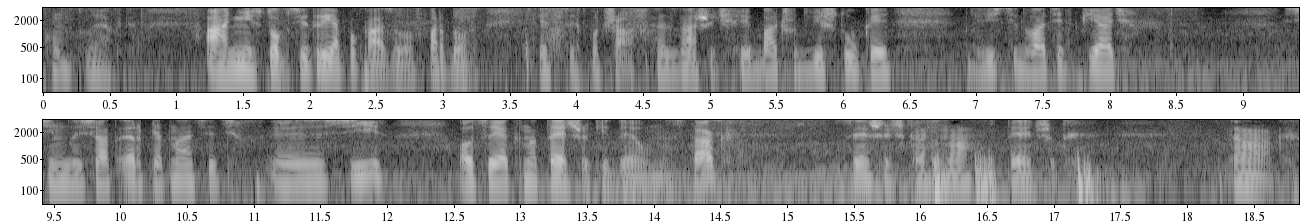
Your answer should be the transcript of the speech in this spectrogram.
комплект. А, ні, стоп, ці три я показував, пардон. Я з цих почав. Значить, бачу дві штуки 225 70 R15 е. Оце як на течок іде у нас, так? Цешечка на течок. Так.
